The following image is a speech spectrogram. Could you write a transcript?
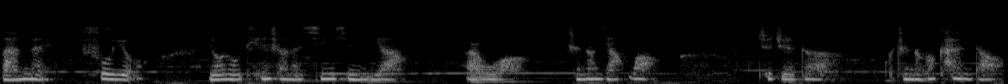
完美、富有，犹如天上的星星一样，而我只能仰望，却觉得我只能够看到，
